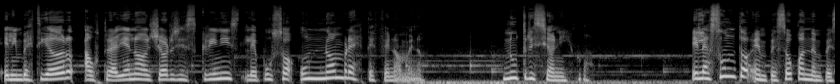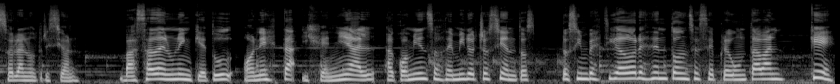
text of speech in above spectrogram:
El investigador australiano George Skrinis le puso un nombre a este fenómeno, nutricionismo. El asunto empezó cuando empezó la nutrición. Basada en una inquietud honesta y genial, a comienzos de 1800, los investigadores de entonces se preguntaban qué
